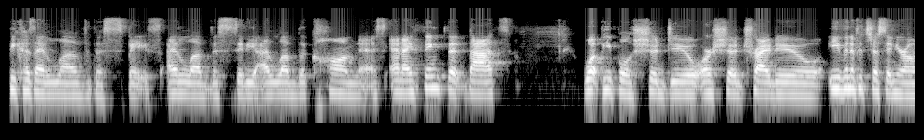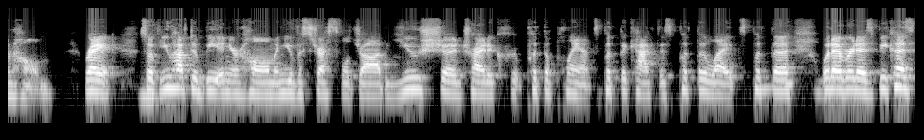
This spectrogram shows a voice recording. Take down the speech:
because I love the space. I love the city. I love the calmness. And I think that that's what people should do or should try to, even if it's just in your own home, right? So if you have to be in your home and you have a stressful job, you should try to cr- put the plants, put the cactus, put the lights, put the mm-hmm. whatever it is, because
